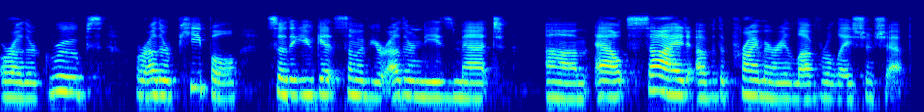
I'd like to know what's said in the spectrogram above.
or other groups or other people so that you get some of your other needs met um, outside of the primary love relationship.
